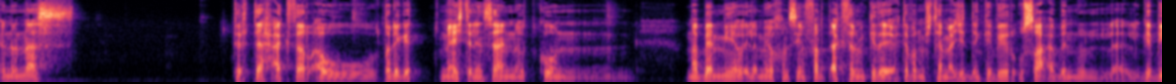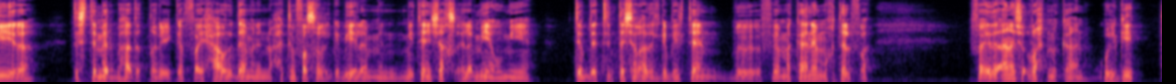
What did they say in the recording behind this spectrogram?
إنه الناس ترتاح أكثر أو طريقة معيشة الإنسان إنه تكون ما بين 100 إلى 150 فرد. أكثر من كذا يعتبر مجتمع جدا كبير وصعب إنه القبيلة تستمر بهذه الطريقة. فيحاولوا دائما إنه حتنفصل القبيلة من 200 شخص إلى 100 و100 تبدأ تنتشر هذه القبيلتين في مكانين مختلفة. فإذا أنا رحت مكان ولقيت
